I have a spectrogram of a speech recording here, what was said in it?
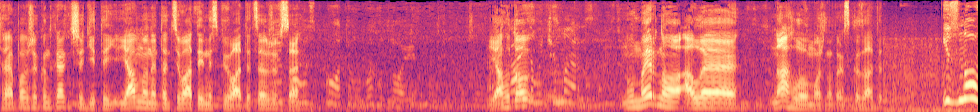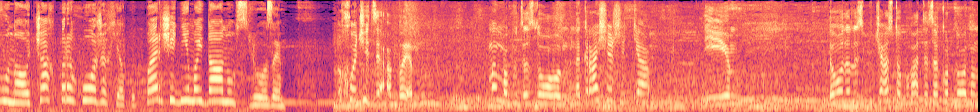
Треба вже конкретніше діти, явно не танцювати і не співати. Це вже все. спротиву ви готові? Я готов чи мирно? ну мирно, але нагло можна так сказати. І знову на очах перехожих, як у перші дні майдану, сльози. Хочеться, аби ми, мабуть, заслуговуємо на краще життя. І доводилось часто бувати за кордоном.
